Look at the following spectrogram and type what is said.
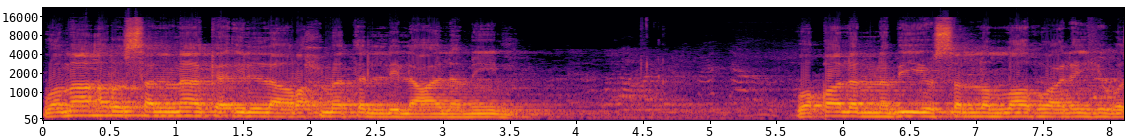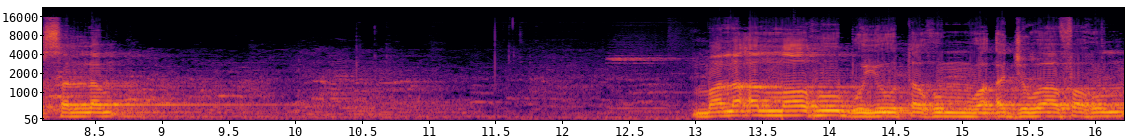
وما أرسلناك إلا رحمة للعالمين. وقال النبي صلى الله عليه وسلم ملأ الله بيوتهم وأجوافهم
